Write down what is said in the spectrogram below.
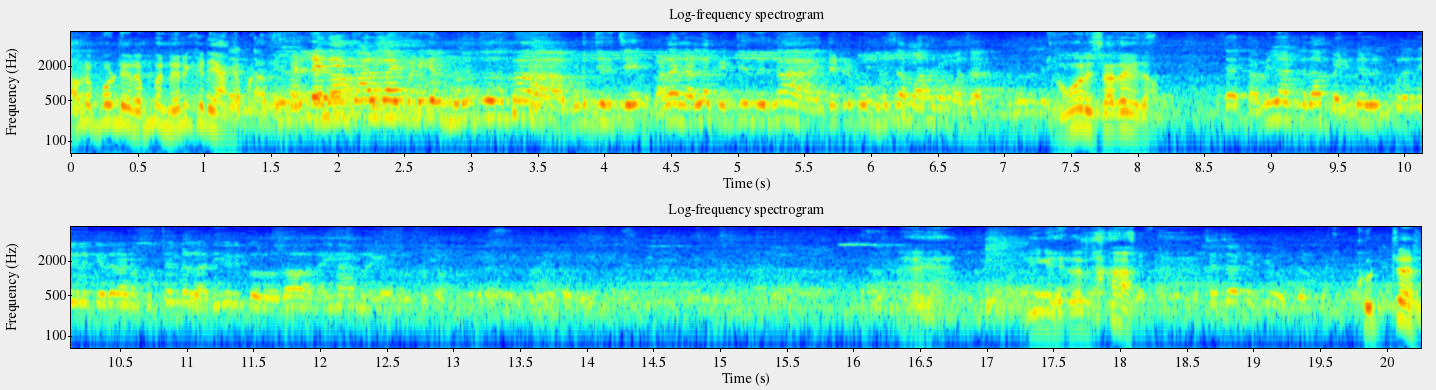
அவரை போட்டு ரொம்ப நெருக்கடியாங்க வெள்ள நீர் கால்வாய் பணிகள் முழுவதுமா முடிஞ்சிருச்சு. மழை நல்லா பெஞ்சதுன்னா இந்த ட்ரிப்பு முழுசா பாத்துருவோமா சார்? நூறு சதவீதம். சார் தமிழ்நாட்டில் தான் பெண்கள் குழந்தைகளுக்கு எதிரான குற்றங்கள் அதிகரித்து வருவதா நயினார் நாயகர்கள் குற்றம் ஏங்க, நீங்க இதெல்லாம் குற்றம்.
